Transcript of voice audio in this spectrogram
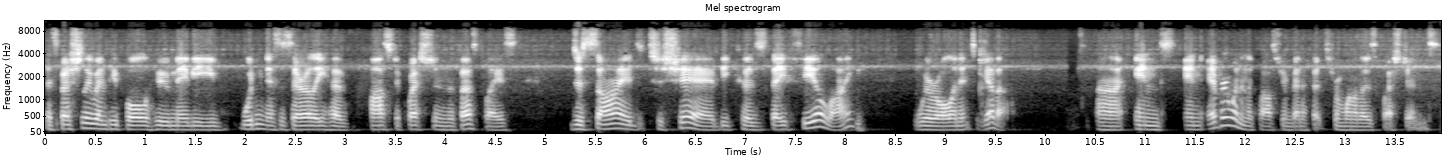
especially when people who maybe wouldn't necessarily have asked a question in the first place decide to share because they feel like we're all in it together. Uh, and and everyone in the classroom benefits from one of those questions.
